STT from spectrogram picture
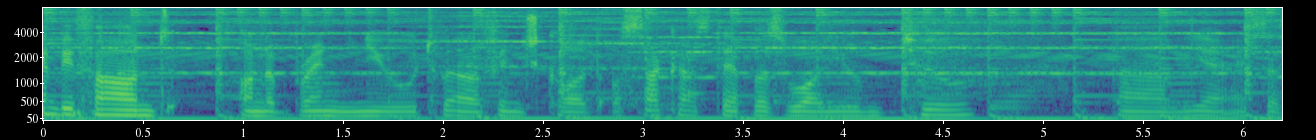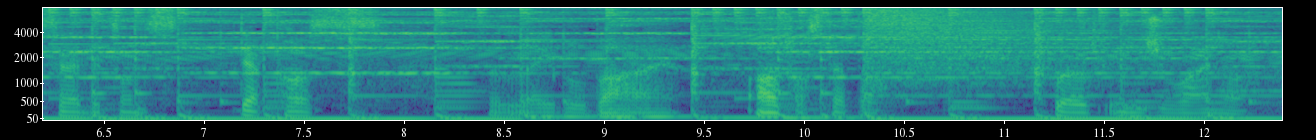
Can be found on a brand new 12 inch called Osaka Steppers Volume 2. Um, yeah, as I said, it's on Steppers, the label by Alpha Stepper, 12 inch vinyl.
